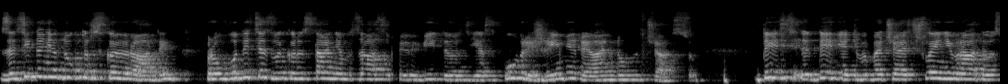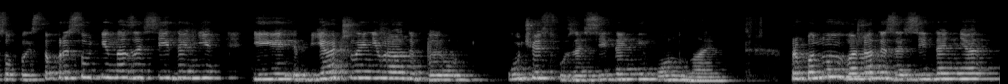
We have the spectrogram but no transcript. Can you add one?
засідання докторської ради проводиться з використанням засобів відеозв'язку в режимі реального часу. Десь 9, вибачаю, членів ради особисто присутні на засіданні, і 5 членів ради беруть участь у засіданні онлайн. Пропоную вважати засідання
